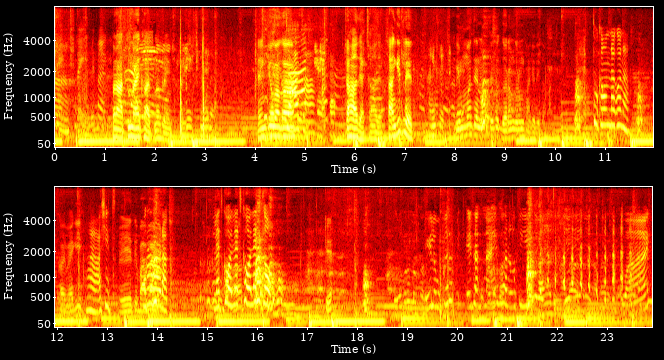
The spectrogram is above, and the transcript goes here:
फ्रेंच फ्राईज पण आतू नाही खात ना फ्रेंच फ्राईज थँक्यू काका. चहा द्या चहा द्या. सांगितलेत. हिंमत आहे ना तसं गरम गरम खाते तिला तू खाऊन दाखव ना. काय मॅगी? हा अशीच. हे ते बाबा टाक. Let's go let's go let's go okay हे लवकर. नाही भरवती वन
